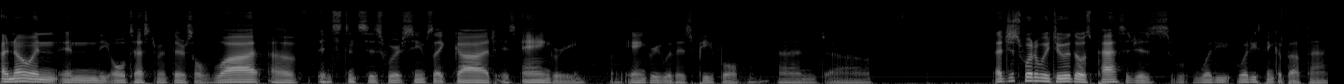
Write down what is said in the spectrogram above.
i know in in the old testament there's a lot of instances where it seems like god is angry like angry with his people. And uh uh, just what do we do with those passages what do you what do you think about that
